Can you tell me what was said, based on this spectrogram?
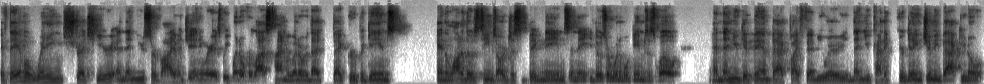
If they have a winning stretch here and then you survive in January, as we went over last time, we went over that that group of games, and a lot of those teams are just big names, and they those are winnable games as well. And then you get Bam back by February, and then you kind of you're getting Jimmy back, you know,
